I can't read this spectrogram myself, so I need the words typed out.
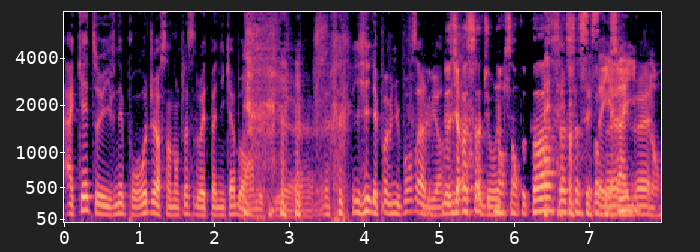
Hackett, il venait pour Rogers, hein, donc là, ça doit être panique à bord. Hein, il est pas venu pour ça, lui. Hein. Il va dire ah, ça, non, ça on peut pas, ça, ça c'est pas possible. Non.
